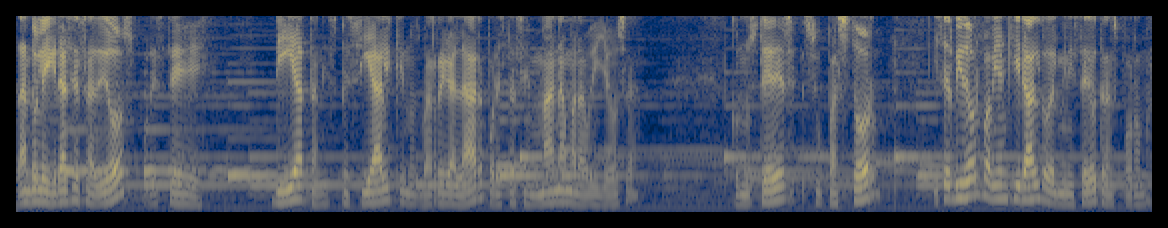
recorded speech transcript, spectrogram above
Dándole gracias a Dios por este día tan especial que nos va a regalar, por esta semana maravillosa. Con ustedes, su pastor y servidor Fabián Giraldo del Ministerio Transforma.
